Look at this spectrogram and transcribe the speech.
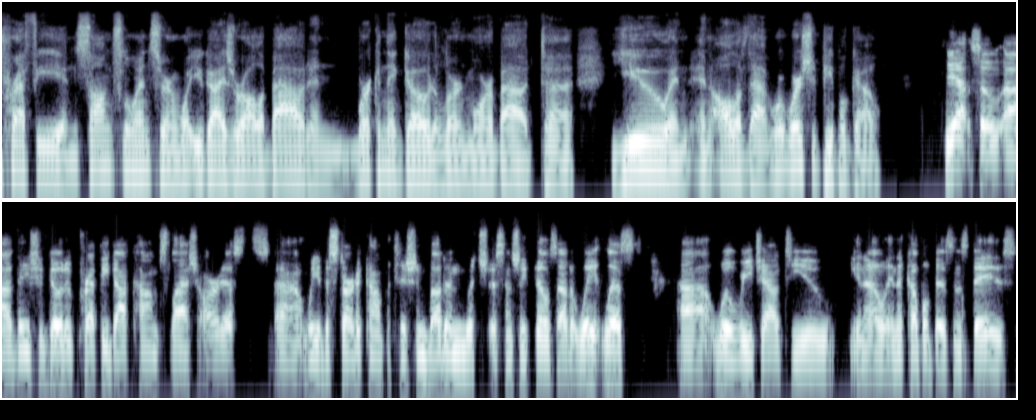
Preffy and songfluencer and what you guys are all about and where can they go to learn more about uh, you and and all of that where, where should people go yeah, so uh, they should go to preffy.com slash artists. Uh, we have a start a competition button, which essentially fills out a wait list. Uh, we'll reach out to you, you know, in a couple business days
